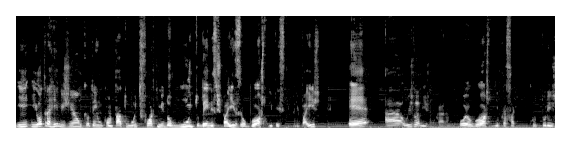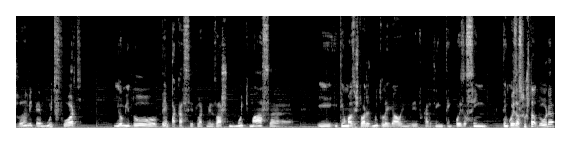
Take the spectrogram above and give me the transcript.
E, e, outra religião que eu tenho um contato muito forte, me dou muito bem nesses países, eu gosto de ir para esse tipo de país, é a, o islamismo, cara. Ou eu gosto de ir para essa cultura islâmica, é muito forte, e eu me dou bem pra cacete lá com eles, acho muito massa, e, e tem umas histórias muito legais no livro, cara, tem, tem coisa assim, tem coisa assustadora,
